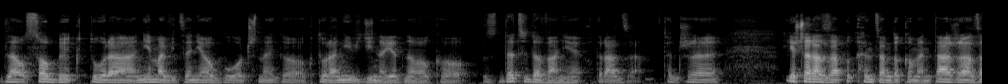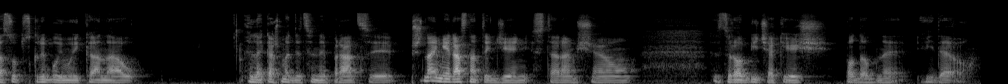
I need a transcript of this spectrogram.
dla osoby, która nie ma widzenia obuocznego, która nie widzi na jedno oko, zdecydowanie odradza. Także jeszcze raz zachęcam do komentarza, zasubskrybuj mój kanał Lekarz Medycyny Pracy. Przynajmniej raz na tydzień staram się zrobić jakieś podobne wideo.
